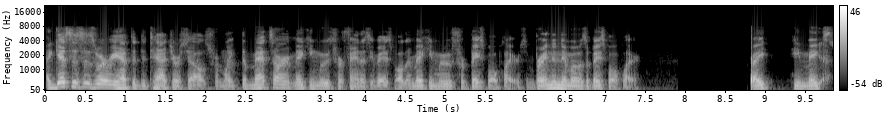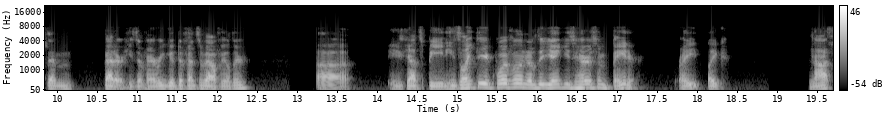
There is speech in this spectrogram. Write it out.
I guess this is where we have to detach ourselves from like the Mets aren't making moves for fantasy baseball. They're making moves for baseball players. And Brandon Nimmo is a baseball player. Right? He makes yes. them better. He's a very good defensive outfielder. Uh he's got speed. He's like the equivalent of the Yankees Harrison Bader, right? Like not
